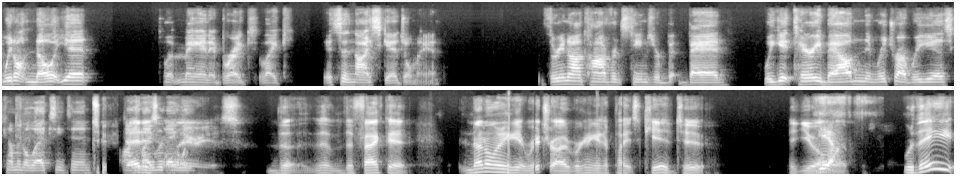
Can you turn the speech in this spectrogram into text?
we don't know it yet, but man, it breaks. Like it's a nice schedule, man. Three non-conference teams are b- bad. We get Terry Bowden and Rich Rodriguez coming to Lexington Dude, that is Day week. hilarious. The the the fact that not only get Rich Rod, we're gonna get to play his kid too. At ULM. Were they?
